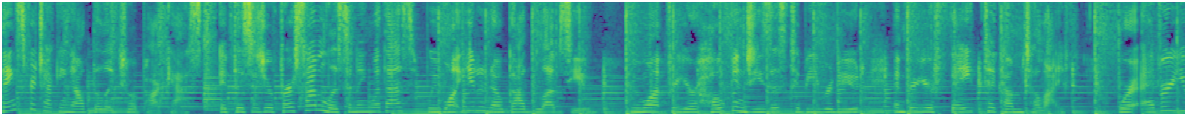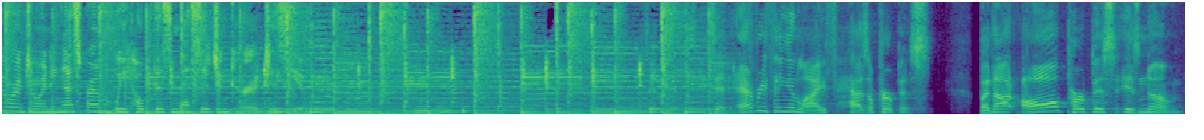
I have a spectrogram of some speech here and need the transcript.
Thanks for checking out the Lakeshore Podcast. If this is your first time listening with us, we want you to know God loves you. We want for your hope in Jesus to be renewed and for your faith to come to life. Wherever you are joining us from, we hope this message encourages you. He said, Everything in life has a purpose, but not all purpose is known.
